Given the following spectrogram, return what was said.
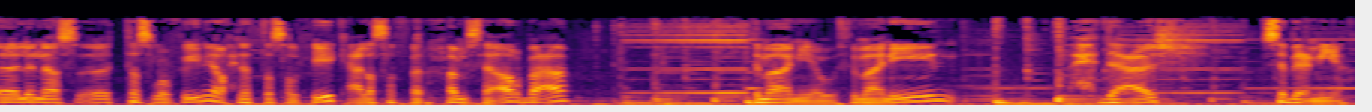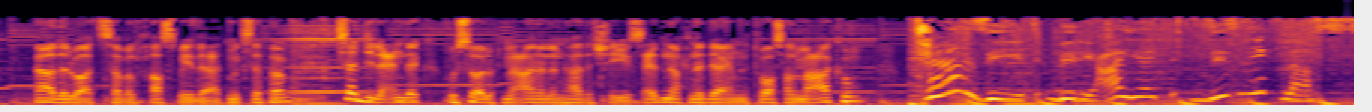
آه، لنا اتصلوا فيني راح نتصل فيك على صفر خمسة أربعة ثمانية وثمانين أحد عشر سبعمية. هذا الواتساب الخاص بإذاعة مكسفم سجل عندك وسولف معنا لأن هذا الشيء يسعدنا وإحنا دائما نتواصل معاكم. ترانزيت برعاية Disney Plus.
